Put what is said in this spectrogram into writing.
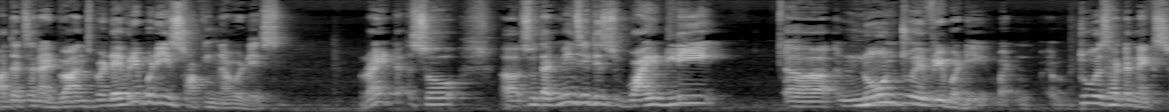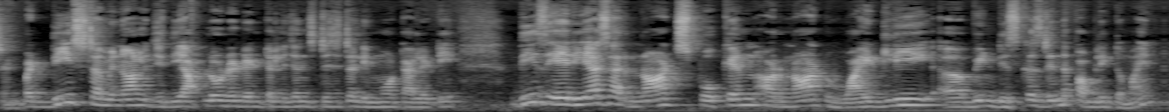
or that's an advancement everybody is talking nowadays, right? So, uh, so that means it is widely uh, known to everybody, but to a certain extent. But these terminology, the uploaded intelligence, digital immortality, these areas are not spoken or not widely uh, been discussed in the public domain.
